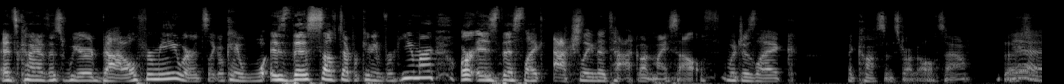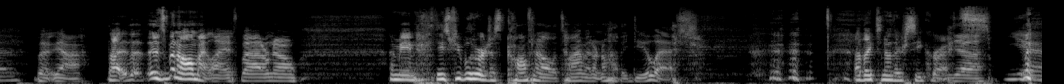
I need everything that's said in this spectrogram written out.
it's kind of this weird battle for me where it's like, okay, wh- is this self-deprecating for humor or is this like actually an attack on myself, which is like a constant struggle. So but, Yeah. but yeah, that, that- it's been all my life, but I don't know. I mean, these people who are just confident all the time, I don't know how they do it. I'd like to know their secrets. Yeah. Yeah.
